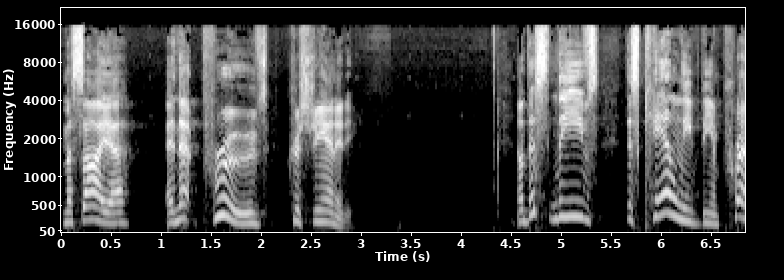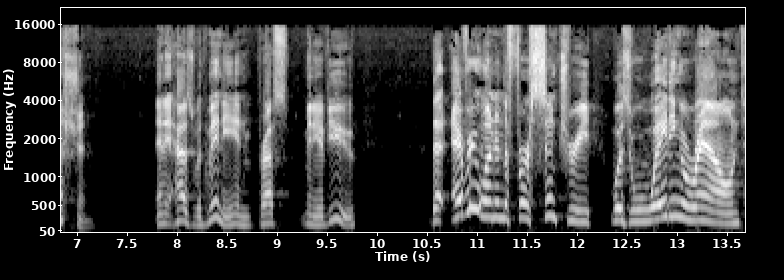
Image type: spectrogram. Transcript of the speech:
Messiah, and that proves Christianity. Now, this leaves, this can leave the impression, and it has with many, and perhaps many of you, that everyone in the first century was waiting around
